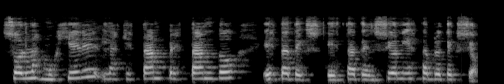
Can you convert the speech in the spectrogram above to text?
son las mujeres las que están prestando esta, esta atención y esta protección.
